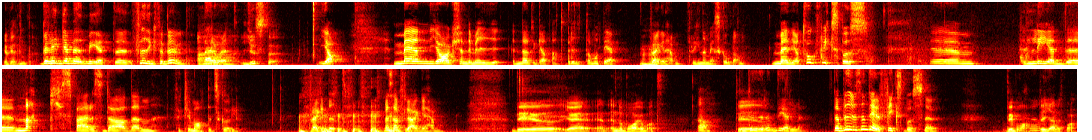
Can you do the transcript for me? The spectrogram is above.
jag vet inte. Belägga mig med ett eh, flygförbud det här Ah, året. Just det. Ja. Men jag kände mig nödgad att bryta mot det Mhm. på vägen hem för att hinna med skolan. Men jag tog Flixbus, ehm, led eh, nackspärrsdöden för klimatets skull på vägen dit. Men sen flög jag hem. Det jag är ändå bra jobbat. Ja, det, Det- blir en del. Det har blivit en del Flixbus nu. Det är bra. Ja. Det är jävligt bra.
